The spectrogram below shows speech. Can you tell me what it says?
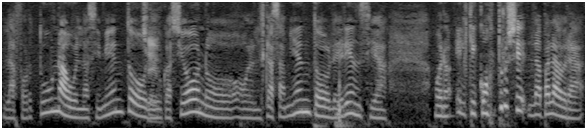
la fortuna o el nacimiento o Sí. la educación o, o el casamiento o la herencia. Bueno, el que construye la palabra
